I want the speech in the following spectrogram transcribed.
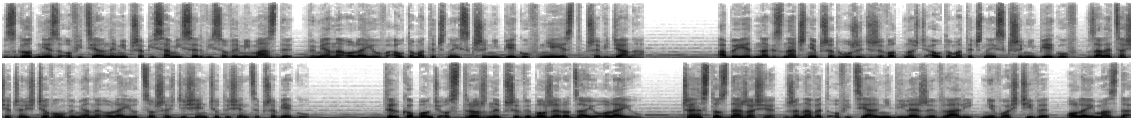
Zgodnie z oficjalnymi przepisami serwisowymi Mazdy, wymiana oleju w automatycznej skrzyni biegów nie jest przewidziana. Aby jednak znacznie przedłużyć żywotność automatycznej skrzyni biegów, zaleca się częściową wymianę oleju co 60 tysięcy przebiegu. Tylko bądź ostrożny przy wyborze rodzaju oleju. Często zdarza się, że nawet oficjalni dilerzy wlali niewłaściwy olej Mazda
